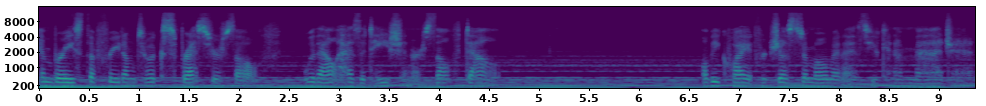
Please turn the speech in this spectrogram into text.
Embrace the freedom to express yourself without hesitation or self doubt. I'll be quiet for just a moment as you can imagine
